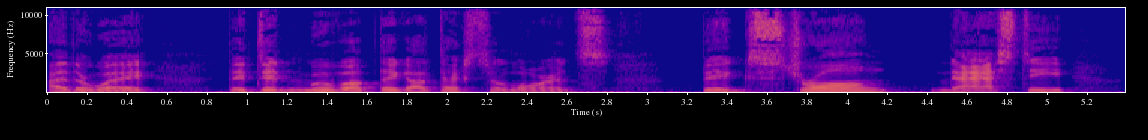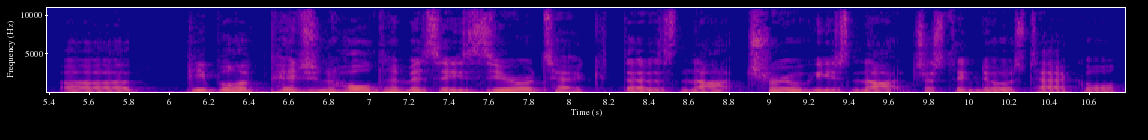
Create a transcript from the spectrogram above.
either way, they didn't move up. They got Dexter Lawrence. Big, strong, nasty. Uh, people have pigeonholed him as a zero tech. That is not true. He's not just a nose tackle.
